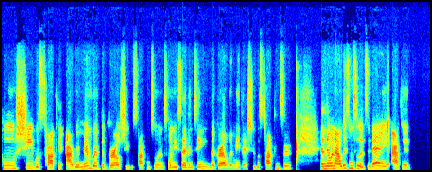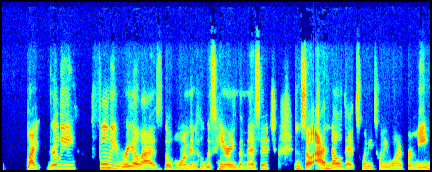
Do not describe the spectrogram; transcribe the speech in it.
who she was talking. I remember the girl she was talking to in 2017, the girl in me that she was talking to. And then when I listened to it today, I could like really fully realize the woman who was hearing the message. And so I know that 2021 for me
